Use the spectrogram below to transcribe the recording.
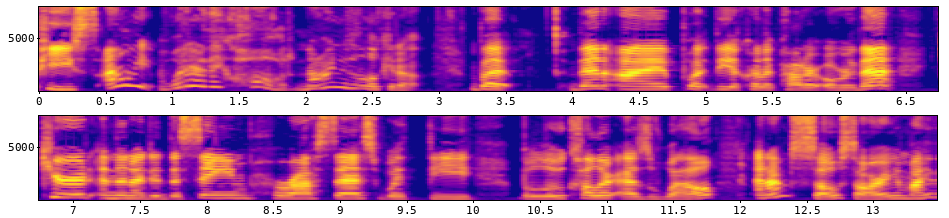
piece. I don't even, what are they called? Now I need to look it up. But then I put the acrylic powder over that, cured, and then I did the same process with the blue color as well. And I'm so sorry, my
